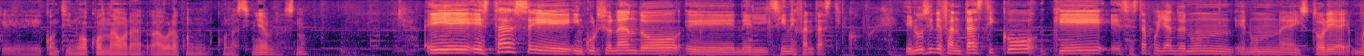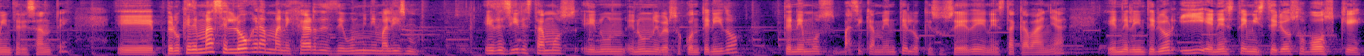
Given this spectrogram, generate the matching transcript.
que continuó con ahora, ahora con, con las tinieblas, ¿no? Eh, estás eh, incursionando eh, en el cine fantástico. En un cine fantástico que eh, se está apoyando en, un- en una historia muy interesante, eh, pero que además se logra manejar desde un minimalismo. Es decir, estamos en un universo contenido, tenemos básicamente lo que sucede en esta cabaña, en el interior y en este misterioso bosque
